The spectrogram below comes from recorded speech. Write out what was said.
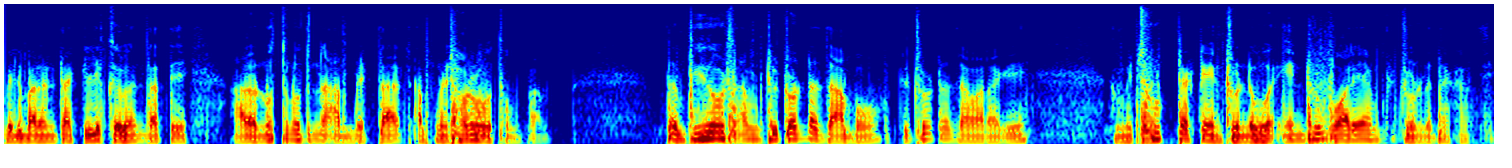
বেল বাটনটা ক্লিক করবেন, যাতে আরও নতুন নতুন আপডেটটা আপনি সর্বপ্রথম পান। তো ভিউয়ার্স আমি টিউটোরিয়ালটা যাব। টিউটোরিয়ালটা যাওয়ার আগে আমি ছোট্ট একটা ইন্ট্রো নেব। ইন্ট্রোর পরে আমি টিউটোরিয়ালটা দেখাচ্ছি।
